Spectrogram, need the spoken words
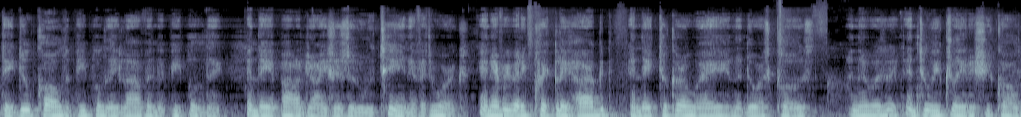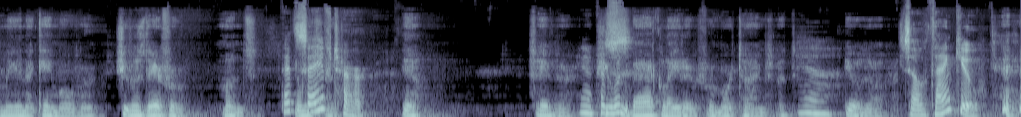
They do call the people they love and the people they and they apologize as a routine if it works. And everybody quickly hugged and they took her away and the doors closed. And that was it. And two weeks later she called me and I came over. She was there for months. That saved her. Yeah. Saved her. Yeah, she went back later for more times, but Yeah. it was off. So thank you.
